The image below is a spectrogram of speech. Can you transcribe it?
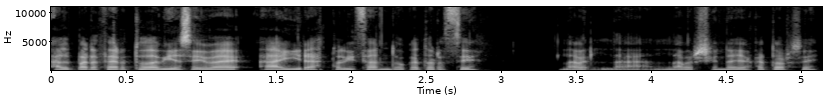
al parecer todavía se va a ir actualizando 14, la, versión de iOS 14,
